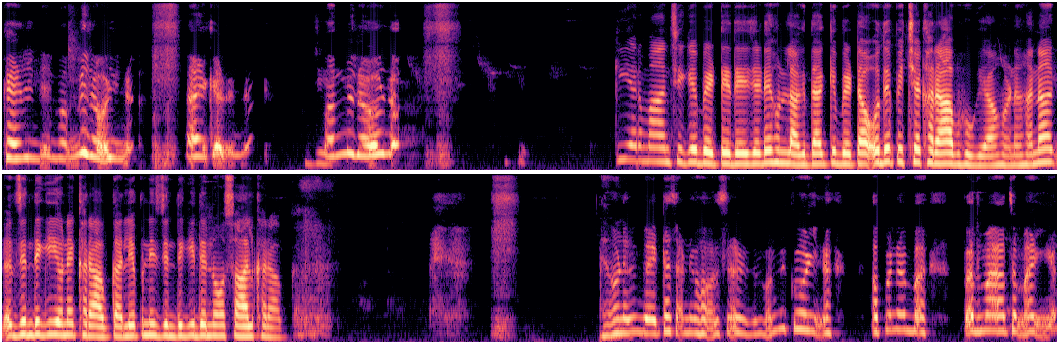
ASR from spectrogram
ਕਹਿ ਦਿੰਦੀ ਮੰਮੀ ਰੋਈ ਨਾ ਐ ਕਰ ਦਿੰਦੀ। ਜੀ। ਮੰਮੀ ਰੋ ਨਾ ਕੀ ਅਰਮਾਨ ਸੀਗੇ ਬੇਟੇ ਦੇ ਜਿਹੜੇ ਹੁਣ ਲੱਗਦਾ ਕਿ ਬੇਟਾ ਉਹਦੇ ਪਿੱਛੇ ਖਰਾਬ ਹੋ ਗਿਆ ਹੁਣ ਹਨਾ? ਜ਼ਿੰਦਗੀ ਉਹਨੇ ਖਰਾਬ ਕਰ ਲਈ ਆਪਣੀ ਜ਼ਿੰਦਗੀ ਦੇ 9 ਸਾਲ ਖਰਾਬ ਕਰ ਲਏ। ਹੁਣ ਵੀ ਬੇਟਾ ਸਾਨੂੰ ਹੌਸਲਾ ਮੰਮੀ ਕੋਈ ਨਾ ਆਪਣਾ ਪਰਮਾਤਮਾ ਹੀ ਆ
